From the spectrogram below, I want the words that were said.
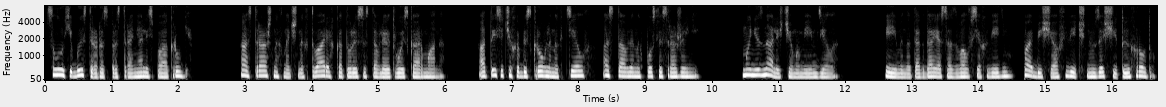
слухи быстро распространялись по округе. О страшных ночных тварях, которые составляют войско Армана, о тысячах обескровленных тел, оставленных после сражений. Мы не знали, с чем имеем дело — и именно тогда я созвал всех ведьм, пообещав вечную защиту их роду.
